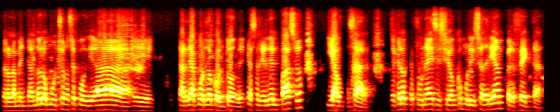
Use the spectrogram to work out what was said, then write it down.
pero lamentándolo mucho no se podía eh, estar de acuerdo con todo. Hay que salir del paso y avanzar. Yo creo que fue una decisión, como lo hizo Adrián, perfecta.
